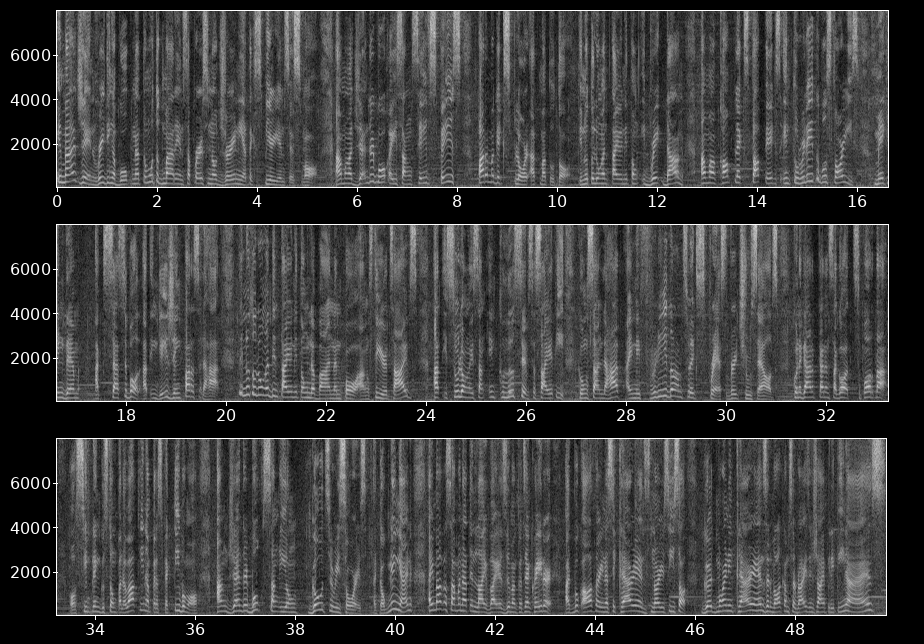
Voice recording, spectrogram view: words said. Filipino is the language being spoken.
Imagine reading a book na tumutugma rin sa personal journey at experiences mo. Ang mga gender book ay isang safe space para mag-explore at matuto. Tinutulungan tayo nitong i-break down ang mga complex topics into relatable stories, making them accessible at engaging para sa lahat. Tinutulungan din tayo nitong labanan po ang stereotypes at isulong ang isang inclusive society kung saan lahat ay may freedom to express their true selves. Kung naghanap ka ng sagot, suporta o simpleng gustong palawakin ang perspektibo mo, ang Gender Books ang iyong go-to resource. At kaugnay niyan, ay makasama natin live via Zoom ang content creator at book author na si Clarence Narciso. Good morning, Clarence, and welcome sa Rise and Shine Pilipinas.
